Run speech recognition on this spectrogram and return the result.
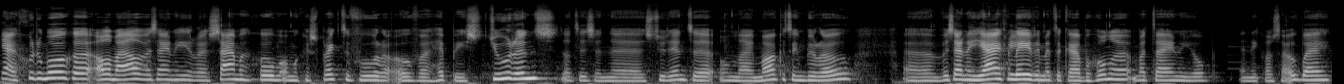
Ja, goedemorgen allemaal. We zijn hier uh, samengekomen om een gesprek te voeren over Happy Students. Dat is een uh, studenten-online marketingbureau. Uh, we zijn een jaar geleden met elkaar begonnen, Martijn, Job en ik was daar ook bij.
